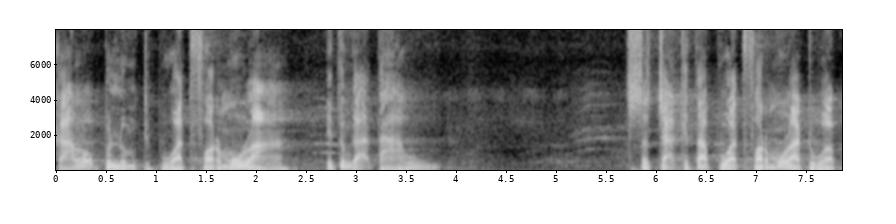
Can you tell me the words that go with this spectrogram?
kalau belum dibuat formula itu enggak tahu. Sejak kita buat formula 12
